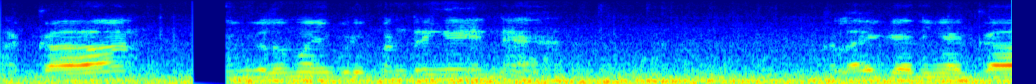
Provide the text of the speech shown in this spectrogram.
அக்கா நீங்களுமா இப்படி பண்றீங்க என்ன? கலாய்க்காதீங்க அக்கா.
